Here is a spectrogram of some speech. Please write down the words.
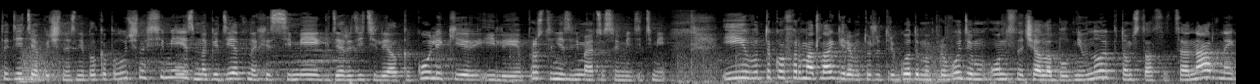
Это дети обычно из неблагополучных семей, из многодетных, из семей, где родители алкоголики или просто не занимаются своими детьми. И вот такой формат лагеря, вот уже три года мы проводим, он сначала был дневной, потом стал стационарный.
